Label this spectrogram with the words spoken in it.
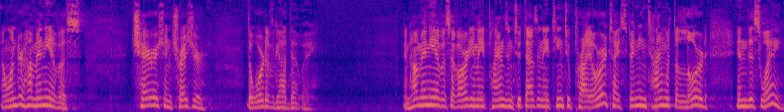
I wonder how many of us cherish and treasure the Word of God that way. And how many of us have already made plans in 2018 to prioritize spending time with the Lord in this way?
